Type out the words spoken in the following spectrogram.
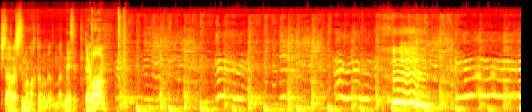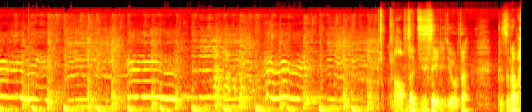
işte araştırmamaktan oluyor bunlar. Neyse devam. Abla dizi seyrediyor orada. Kızına bak.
